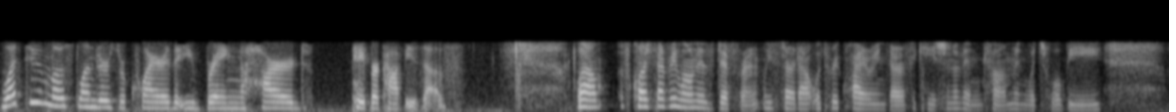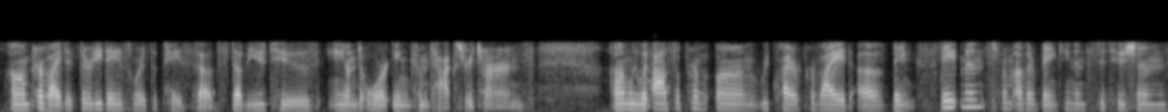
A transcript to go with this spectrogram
What do most lenders require that you bring hard paper copies of? Well, of course, every loan is different. We start out with requiring verification of income, in which will be um, provided 30 days worth of pay stubs, W-2s, and or income tax returns. Um, we would also pro- um, require provide of bank statements from other banking institutions,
